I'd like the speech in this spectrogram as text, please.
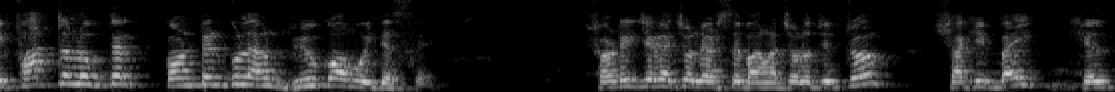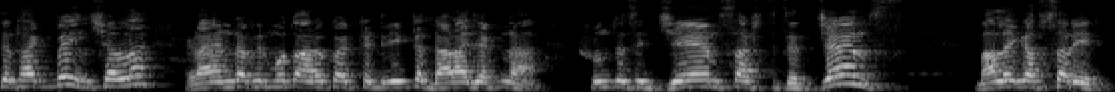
এই ফাটটা লোকদের কন্টেন্টগুলো এখন ভিউ কম হইতেছে। সঠিক জায়গায় চলে আসছে বাংলা চলচ্চিত্র। সাকিব ভাই খেলতে থাকবে, ইনশাল্লাহ। রায়ান রাফির মতো আরও কয়েকটা ডিরেক্টর দাঁড়ায় যাক না। শুনতেছি জেমস আসতেছে। জেমস, মালেক আফসারির।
